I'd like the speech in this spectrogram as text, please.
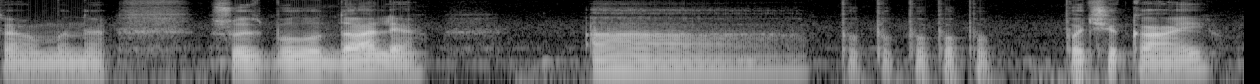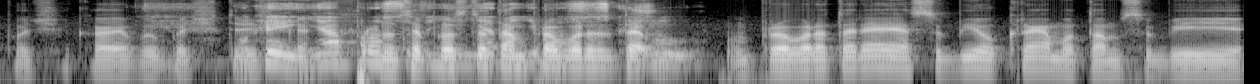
це у мене щось було далі. А, Почекай, почекай, вибач трішки. Окей, я просто, ну, це просто я там про, воротаря, скажу... про воротаря я собі окремо там собі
